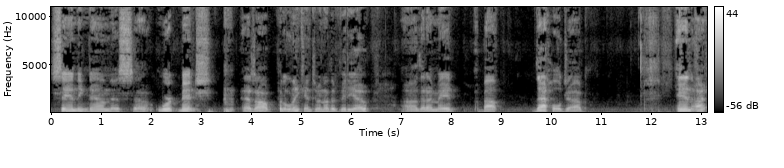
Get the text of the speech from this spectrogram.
sanding down this uh, workbench, as I'll put a link into another video uh, that I made about that whole job. And I,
